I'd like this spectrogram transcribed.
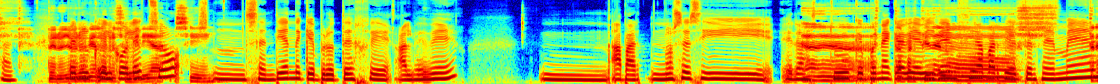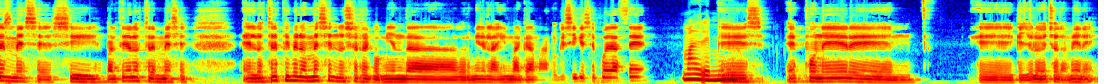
Pero yo creo que el colecho mm, se entiende que protege al bebé no sé si eras tú que pone que había evidencia a partir del tercer mes. Tres meses, sí, a partir de los tres meses. En los tres primeros meses no se recomienda dormir en la misma cama. Lo que sí que se puede hacer Es, es poner eh, eh, que yo lo he hecho también, ¿eh?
